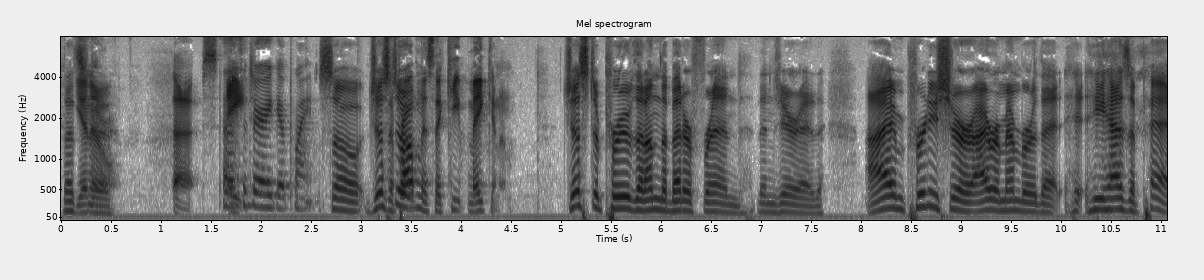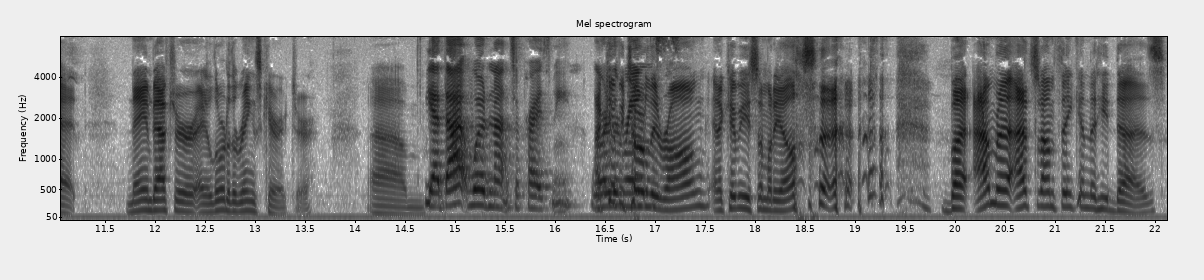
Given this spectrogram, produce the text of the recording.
That's you know, uh, s- That's eight. a very good point. So just the to, problem is they keep making them. just to prove that I'm the better friend than Jared, I'm pretty sure I remember that he- he has a pet named after a Lord of the Rings character. Um, Yeah, that would not surprise me. Lord I could the be totally wrong, and it could be somebody else. but I'm gonna. That's what I'm thinking that he does,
